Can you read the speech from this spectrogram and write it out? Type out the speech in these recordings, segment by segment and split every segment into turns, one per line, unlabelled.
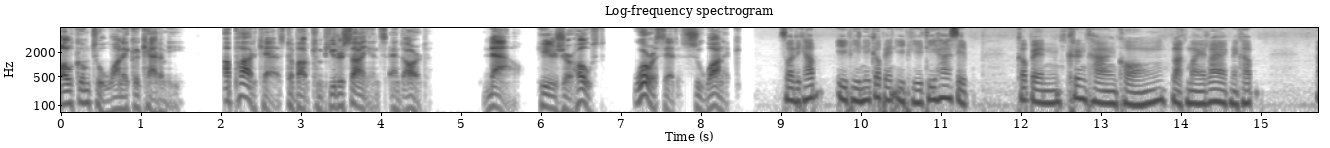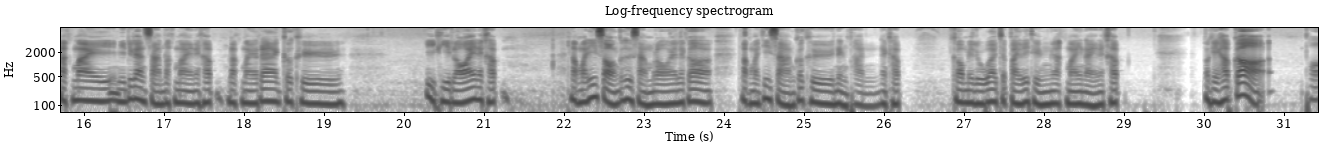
Welcome to Wanik Academy, a podcast about computer science and art. Now, here's your host, Waraset Suwanik.
สวัสดีครับ EP นี้ก็เป็น EP ที่ 50 ก็เป็นครึ่งทางของหลักไม้แรกนะครับ หลักไม้มีด้วยกัน 3 หลักไม้นะครับ หลักไม้แรกก็คือ EP ร้อยนะครับ หลักไม้ที่ 2 ก็คือ 300 แล้วก็หลักไม้ที่ 3 ก็คือ 1,000 นะครับ ก็ไม่รู้ว่าจะไปได้ถึงหลักไมล์ไหนนะครับ โอเคครับก็พอ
